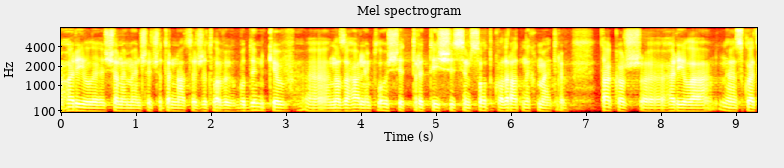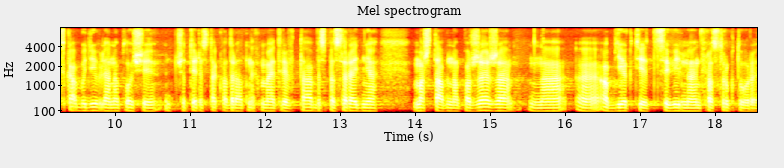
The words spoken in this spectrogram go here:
Горіли щонайменше 14 житлових будинків е, на загальній площі 3700 квадратних метрів. Також е, горіла е, складська будівля на площі 400 квадратних метрів та безпосередня масштабна пожежа на об'єкті цивільної інфраструктури.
